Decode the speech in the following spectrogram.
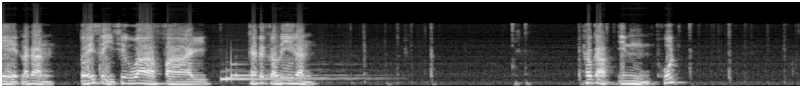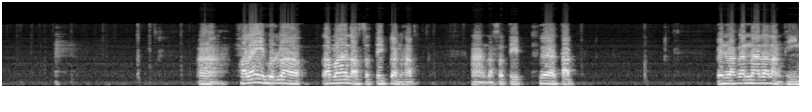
age แล้วกัน ตัวที่สี่ชื่อว่า file category กัน เท่ากับ input อ่า พอได้ input เราเรามา dot strip ก่อนครับ อ่า dot strip เพื่อตัด เป็นรรคด้านหน้าด้านหลังทิ้ง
